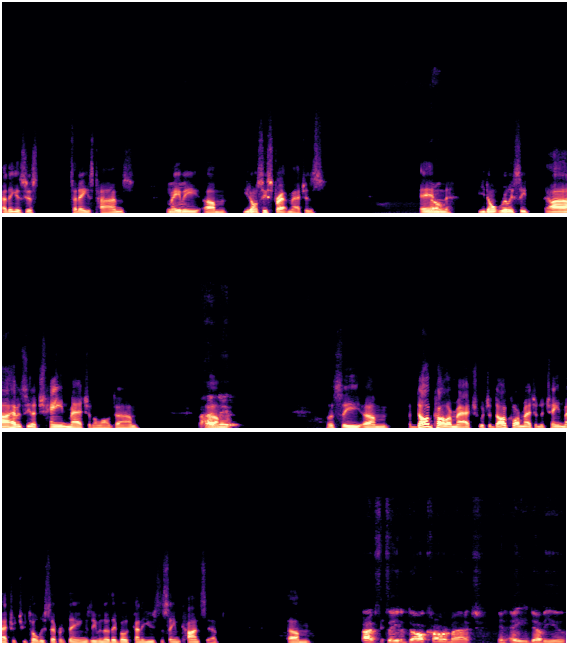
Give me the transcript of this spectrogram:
i think it's just today's times. Mhm. maybe um you don't see strap matches. And No. you don't really see i haven't seen a chain match in a long time. Um, let's see um a dog collar match which a dog collar match and a chain match are two totally separate things even though they both kind of use the same concept. Um I've seen a dog collar match in AEW.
